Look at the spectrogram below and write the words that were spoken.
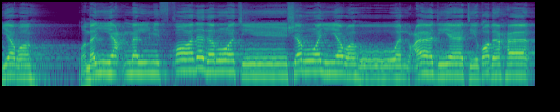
يره ومن يعمل مثقال ذرة شرا يره والعاديات ضبحا.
